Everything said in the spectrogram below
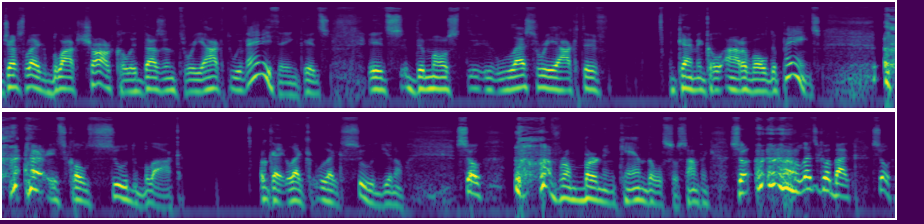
Just like black charcoal, it doesn't react with anything. It's it's the most uh, less reactive chemical out of all the paints. it's called soot block. Okay, like like sued, you know. So from burning candles or something. So let's go back. So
